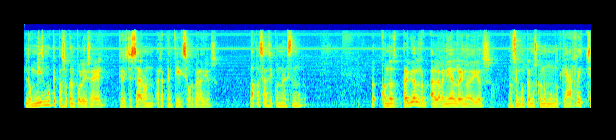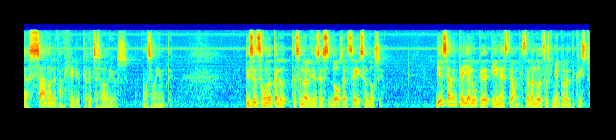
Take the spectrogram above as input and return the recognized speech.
Lo mismo que pasó con el pueblo de Israel, que rechazaron arrepentirse y volver a Dios, va a pasar así con este mundo. Cuando, previo a la venida del reino de Dios, nos encontramos con un mundo que ha rechazado el Evangelio, que ha rechazado a Dios. Nada más imagínate. Dice el segundo Tesalonicenses 2, del 6 al 12. Bien saben que hay algo que detiene a este hombre, está hablando del surgimiento del anticristo,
